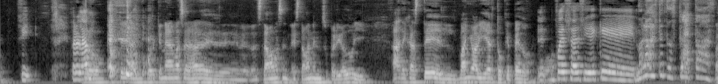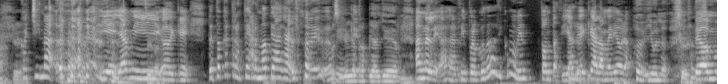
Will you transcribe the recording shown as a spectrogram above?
sí. Pero la. Pero, ¿por qué? Porque nada más ah, eh, estábamos en- estaban en su periodo y. Ah, dejaste el baño abierto, ¿qué pedo? Eh, Pues así de que no lavaste tus platos, Ah, cochina. y ella a mí, Sí, o de que te toca trapear, no te hagas, ¿sabes? pues sí, yo ya trapeé ayer. Ándale, ajá, sí, pero cosas así como bien tontas. Y Sí, así de que a la media hora, ay, hola, te amo.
